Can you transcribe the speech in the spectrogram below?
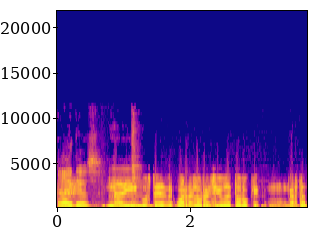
Ay, Dios. Nadie, ¿ustedes guardan los recibos de todo lo que mm, gastan?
